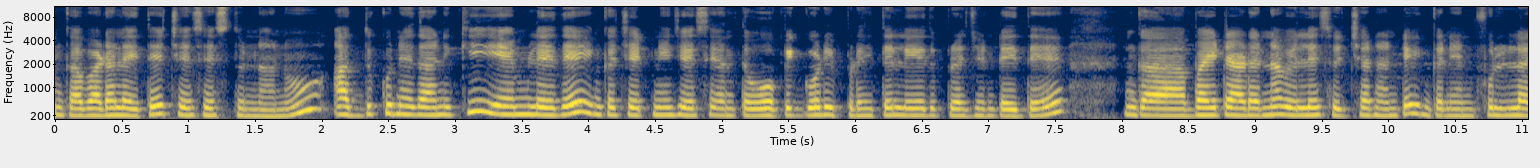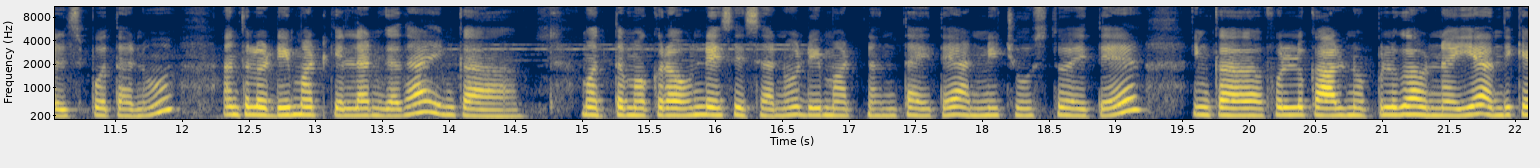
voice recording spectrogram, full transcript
ఇంకా వడలు అయితే చేసేస్తున్నాను. అద్దుకునే దానికి ఏం లేదే ఇంకా చట్నీ చేసే అంత ఓపిక కూడా ఇప్పుడైతే లేదు ప్రజెంట్ అయితే. ఇంకా బయట ఆడన్నా వెళ్ళేసి వచ్చానంటే ఇంకా నేను ఫుల్ అలసిపోతాను. అంతలో డిమార్ట్కి వెళ్ళాను కదా ఇంకా మొత్తం ఒక రౌండ్ వేసేసాను. డిమార్ట్ అంతా అయితే అన్నీ చూస్తూ అయితే ఇంకా ఫుల్ కాళ్ళు నొప్పులుగా ఉన్నాయి. అందుకే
